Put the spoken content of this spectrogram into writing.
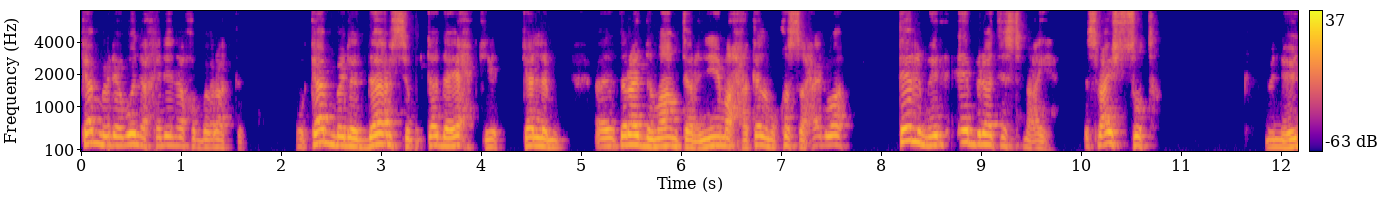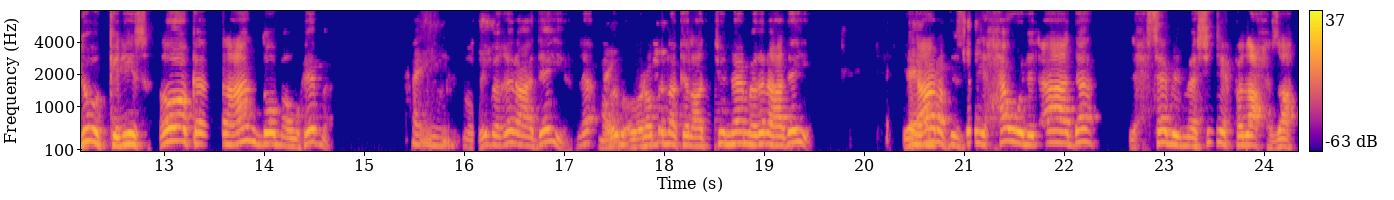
كمل يا أبونا خلينا ناخد بركتك وكمل الدرس وابتدى يحكي يتكلم تردد معاهم ترنيمة حكى لهم قصة حلوة. ترمي الإبرة تسمعيها. ما تسمعيش صوتها. من هدوء الكنيسة. هو كان عنده موهبة. حقيقي. موهبة غير عادية. لا موهبة وربنا كان عاطيه نعمة غير عادية. آه، يعرف إزاي يحول القعدة لحساب المسيح في لحظة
